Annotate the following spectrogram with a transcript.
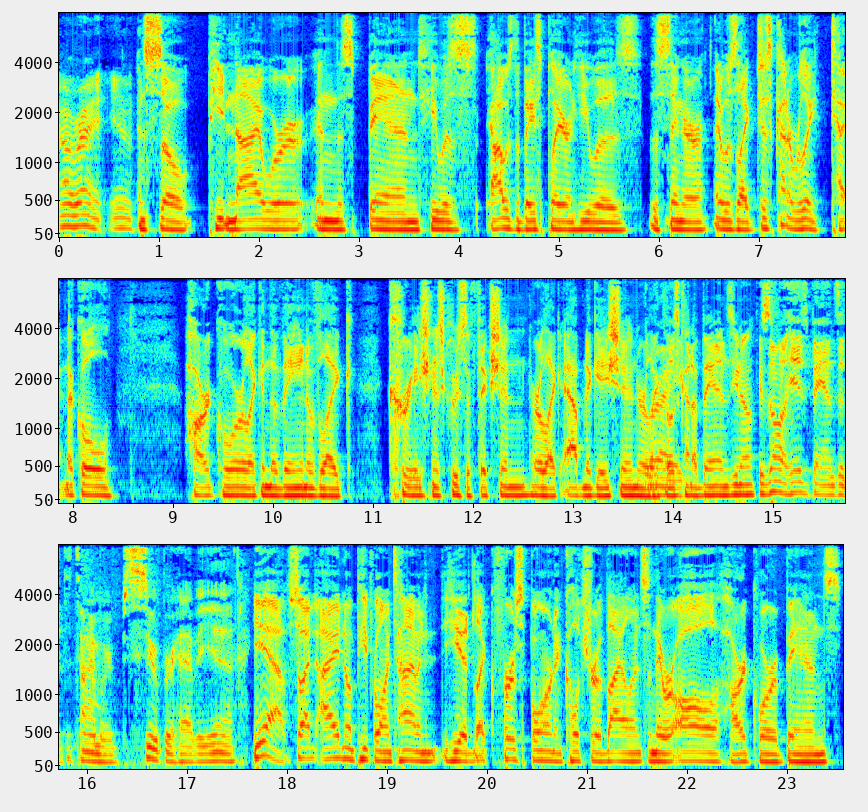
all right, yeah. And so Pete and I were in this band. He was, I was the bass player and he was the singer. And it was like just kind of really technical, hardcore, like in the vein of like Creation Is Crucifixion or like abnegation or like those kind of bands, you know? Because all his bands at the time were super heavy. Yeah. Yeah, so I, I had known Pete for a long time, and he had like Firstborn and Culture of Violence, and they were all hardcore bands,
